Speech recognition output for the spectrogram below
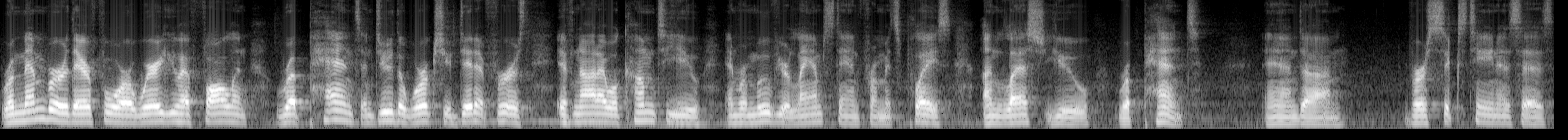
Remember, therefore, where you have fallen, repent and do the works you did at first. If not, I will come to you and remove your lampstand from its place unless you repent. And um, verse 16, it says,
